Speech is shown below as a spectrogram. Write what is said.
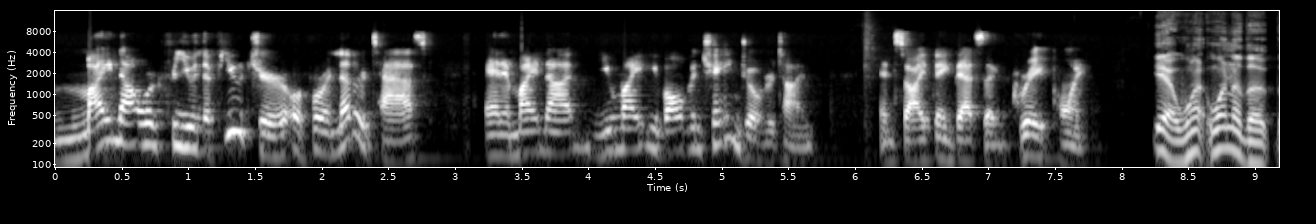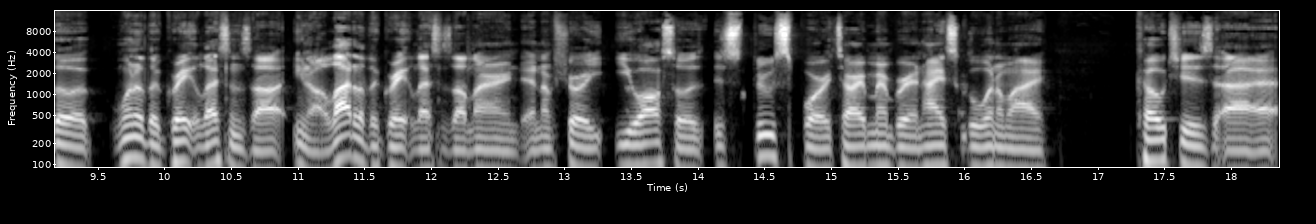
might not work for you in the future or for another task, and it might not. You might evolve and change over time. And so I think that's a great point. Yeah, one one of the, the one of the great lessons, uh, you know, a lot of the great lessons I learned, and I'm sure you also is through sports. I remember in high school, one of my coaches, uh,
